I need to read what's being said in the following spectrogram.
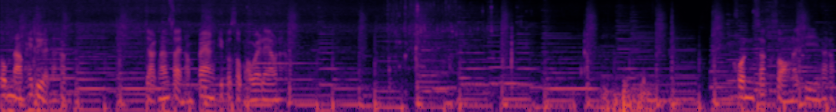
ต้มน้ำให้เดือดนะครับ จากนั้นใส่น้ำแป้งที่ผสมเอาไว้แล้วนะครับคนสัก 2 นาทีนะครับ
